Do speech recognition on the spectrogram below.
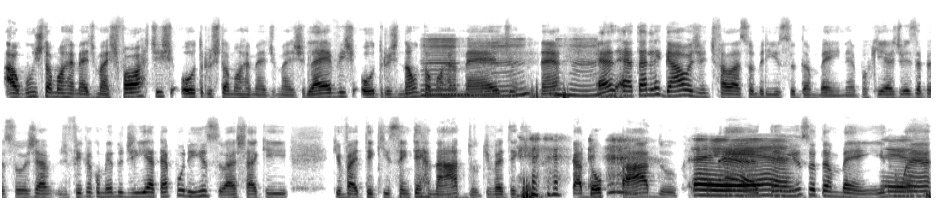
Alguns tomam remédio mais fortes, outros tomam remédio mais leves, outros não tomam remédio, Uhum, né? uhum. É, é até legal a gente falar sobre isso também, né? Porque às vezes a pessoa já fica com medo de ir até por isso, achar que, que vai ter que ser internado, que vai ter que ficar dopado. É, tem É, isso também. E não é, é,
